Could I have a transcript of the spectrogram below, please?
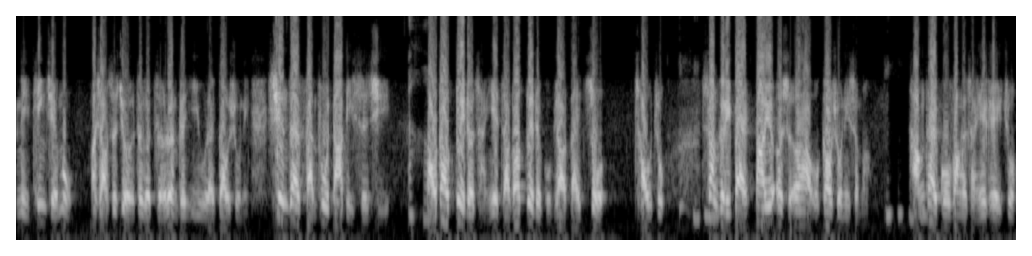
你听节目，阿小老师就有这个责任跟义务来告诉你，现在反复打底时期，找到对的产业，找到对的股票来做操作。上个礼拜八月二十二号，我告诉你什么？航太国防的产业可以做，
